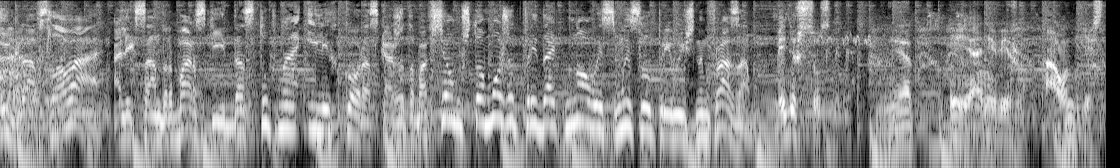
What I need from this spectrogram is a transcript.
Игра в слова. Александр Барский доступно и легко расскажет обо всем, что может придать новый смысл привычным фразам. Видишь суслика? Нет. И я не вижу, а он есть.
